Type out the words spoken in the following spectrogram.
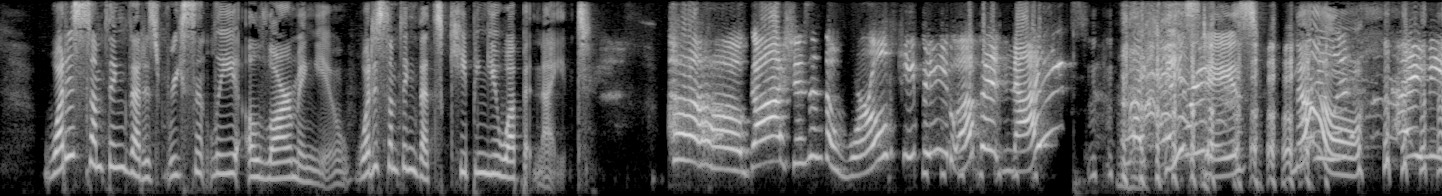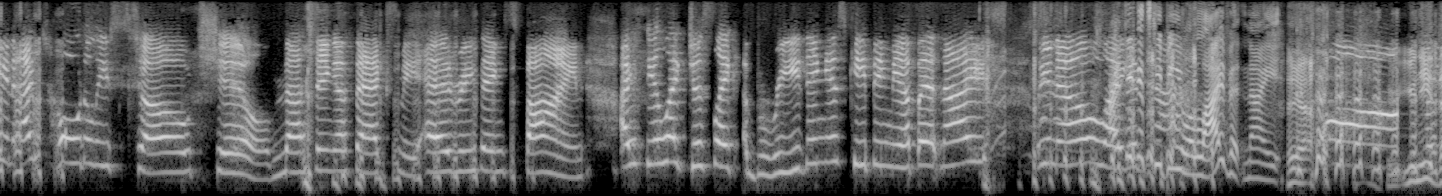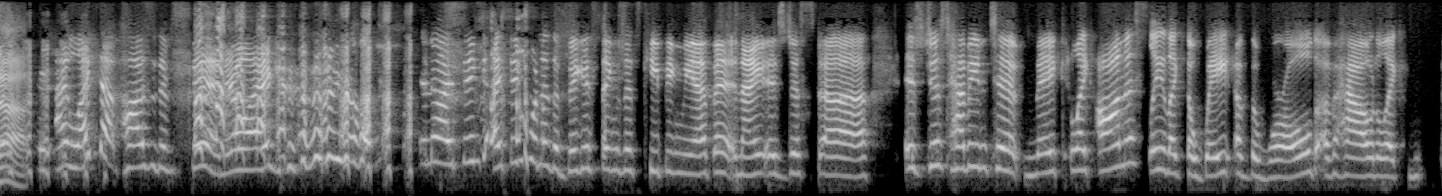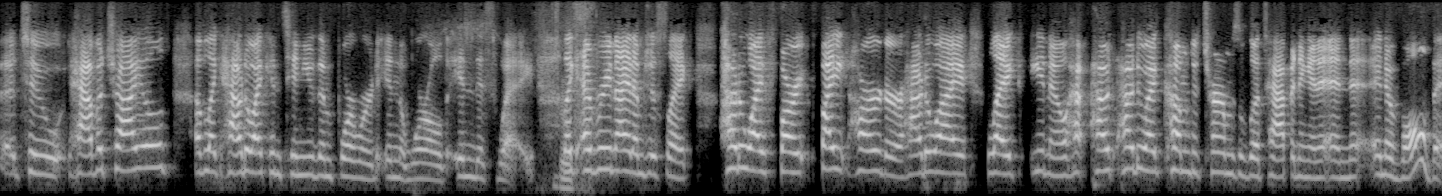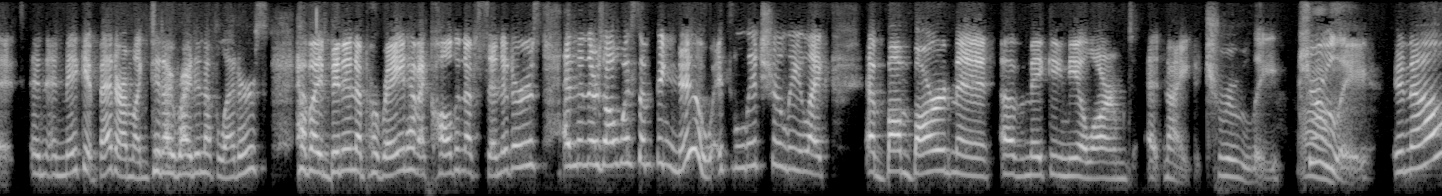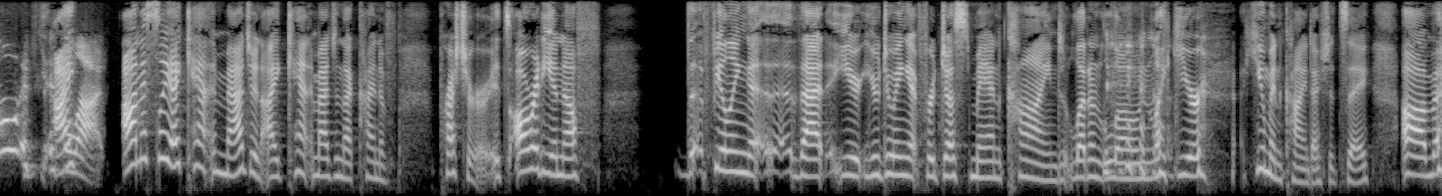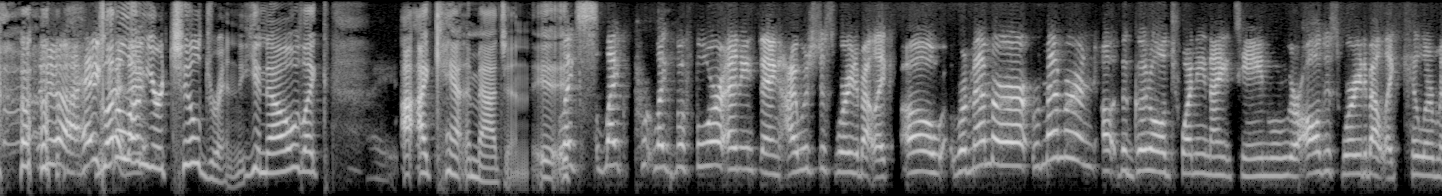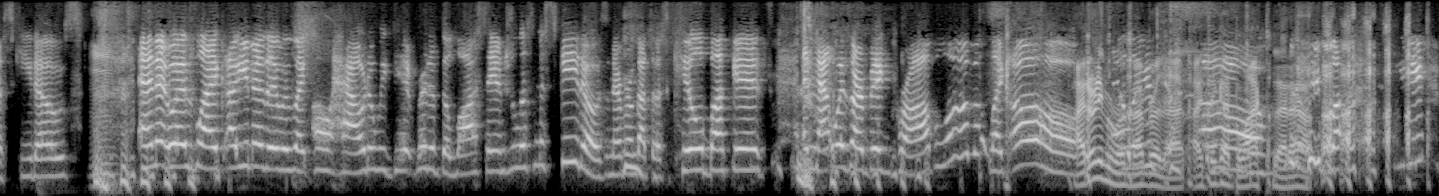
what is something that is recently alarming you? What is something that's keeping you up at night? Oh gosh, isn't the world keeping you up at night? Like These days, no. I mean, I'm totally so chill. Nothing affects me. Everything's fine. I feel like just like breathing is keeping me up at night. You know, like I think it's keeping you alive at night. Yeah. you need that. I like that positive spin. You're like, you're like, you know, I think I think one of the biggest things that's keeping me up at night is just uh is just having to make like honestly like the weight of the world of how to like Uh, to have a child of like how do I continue them forward in the world in this way. Like every night I'm just like how do I fight fight harder? How do I like, you know, how how, how do I come to terms with what's happening and and and evolve it and and make it better? I'm like, did I write enough letters? Have I been in a parade? Have I called enough senators? And then there's always something new. It's literally like a bombardment of making me alarmed at night. Truly, ah. truly. You know, it's it's I- a lot. Honestly, I can't imagine. I can't imagine that kind of pressure. It's already enough the feeling uh, that you're you're doing it for just mankind, let alone like your humankind, I should say. Um, Yeah, hey, let alone your children. You know, like I, I can't imagine. It, like it's like pr- like before anything i was just worried about like oh remember remember in uh, the good old 2019 when we were all just worried about like killer mosquitoes and it was like uh, you know they was like oh how do we get rid of the los angeles mosquitoes and everyone got those kill buckets and that was our big problem like oh I don't even remember least- that. I think I blacked that out. out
